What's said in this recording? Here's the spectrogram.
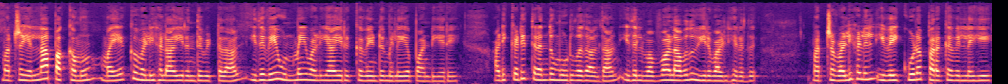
மற்ற எல்லா பக்கமும் மயக்கு வழிகளாயிருந்து விட்டதால் இதுவே உண்மை வழியாயிருக்க வேண்டும் இளைய பாண்டியரே. அடிக்கடி திறந்து மூடுவதால் தான் இதில் வௌவாலாவது உயிர் வாழ்கிறது. மற்ற வழிகளில் இவை கூட பறக்கவில்லையே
